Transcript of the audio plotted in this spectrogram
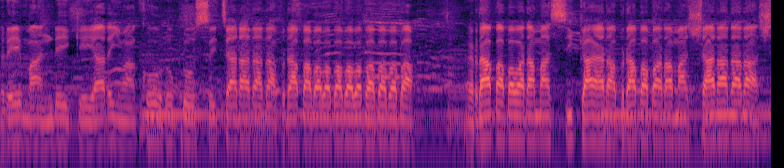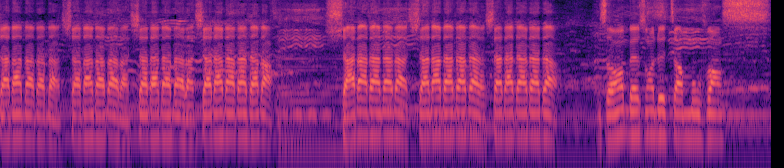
Remande ke yari makoro bro sitararara brabababababababa. Shararara. Nous avons besoin de ta mouvance.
